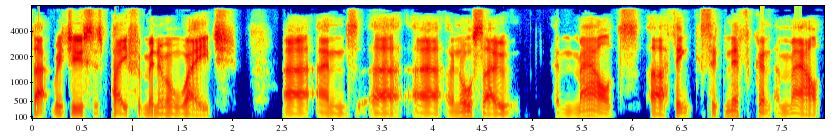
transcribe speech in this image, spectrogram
that reduces pay for minimum wage. Uh, and uh, uh, and also amount, I think, significant amount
